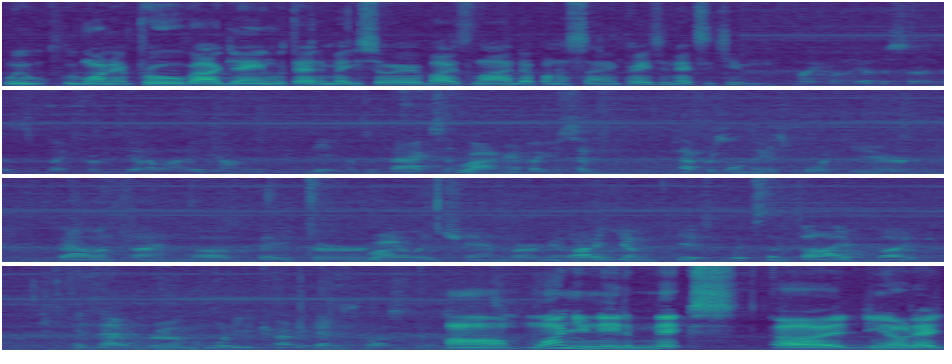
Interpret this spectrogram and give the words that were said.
we, we want to improve our game with that and making sure everybody's lined up on the same page and executing. Mike, on the other side of the spectrum, you got a lot of young defensive backs in Right. I mean, like you said, Pepper's only his fourth year. Ballentine Love, Baker, Right. Haley Chandler. I mean, a lot of young kids. What's the vibe like in that room, what are you trying to get across to? Um, one, you need a mix. Uh, you know, that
